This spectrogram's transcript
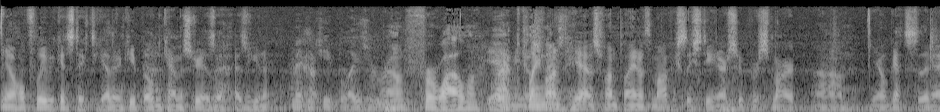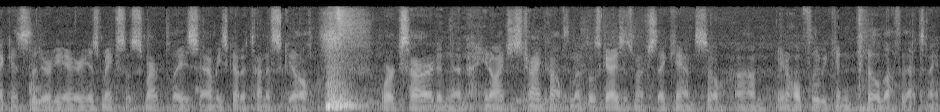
you know, hopefully we can stick together and keep building chemistry as a, as a unit. Maybe keep Blazer around for a while. Uh, yeah, I mean, it was fun. Yeah, it was fun playing with him. Obviously, Steiner, super smart. Um, you know, gets to the net, gets to the dirty areas, makes those smart plays. Sammy's got a ton of skill, works hard, and then you know, I just try and compliment those guys as much as I can. So, um, you know, hopefully we can build off of that tonight.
